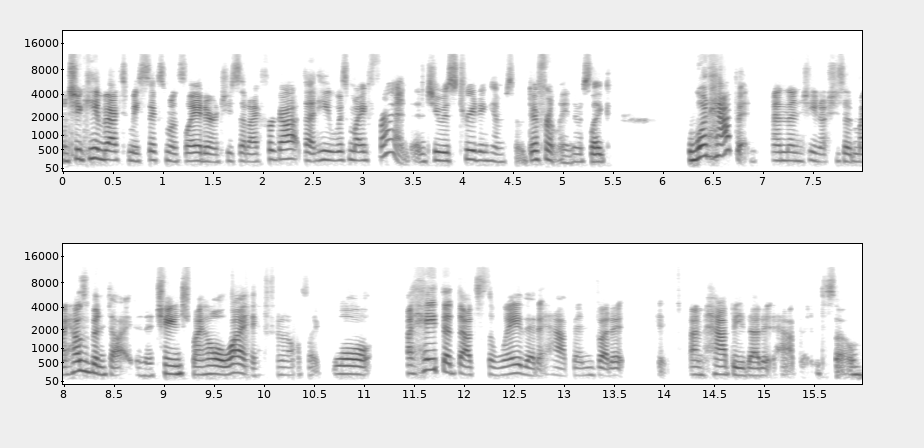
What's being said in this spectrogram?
And she came back to me six months later and she said, I forgot that he was my friend and she was treating him so differently. And it was like, what happened? And then, she, you know, she said, my husband died and it changed my whole life. And I was like, well, I hate that that's the way that it happened, but it, it I'm happy that it happened. So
